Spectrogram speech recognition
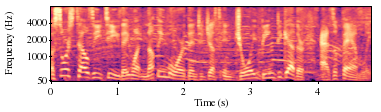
A source tells ET they want nothing more than to just enjoy being together as a family.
